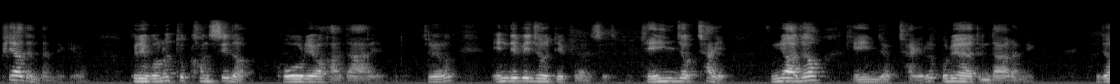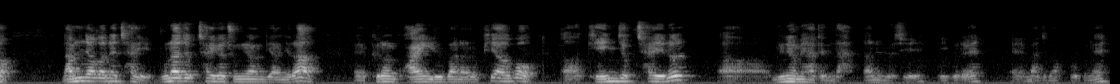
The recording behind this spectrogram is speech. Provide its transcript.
피해야 된다는 얘기예요. 그리고는 to consider 고려하다. 즉 individual differences 개인적 차이 중요하죠. 개인적 차이를 고려해야 된다라는 얘기. 그죠? 남녀 간의 차이, 문화적 차이가 중요한 게 아니라 예, 그런 과잉 일반화를 피하고 어, 개인적 차이를 어, 유념해야 된다라는 것이 이 글의 예, 마지막 부분에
